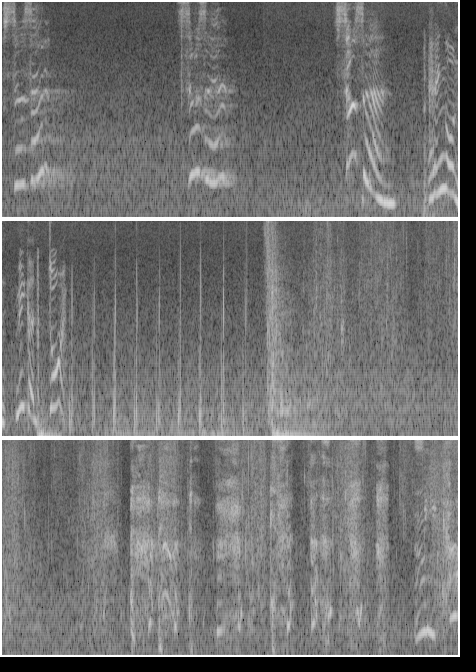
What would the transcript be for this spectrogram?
Susan? Susan? Susan! Hang on, Mika, don't! Mika?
